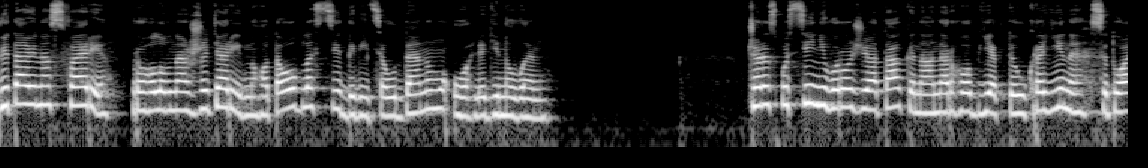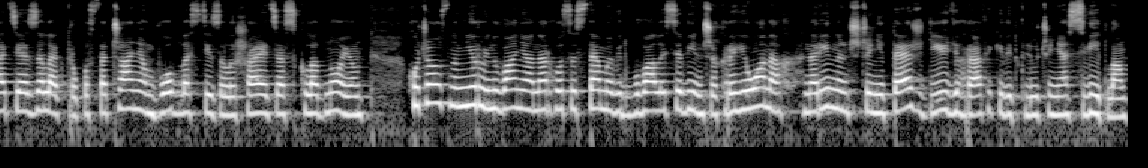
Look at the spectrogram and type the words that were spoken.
Вітаю на сфері. Про головне життя рівного та області. Дивіться у денному огляді новин. Через постійні ворожі атаки на енергооб'єкти України ситуація з електропостачанням в області залишається складною. Хоча основні руйнування енергосистеми відбувалися в інших регіонах, на Рівненщині теж діють графіки відключення світла.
